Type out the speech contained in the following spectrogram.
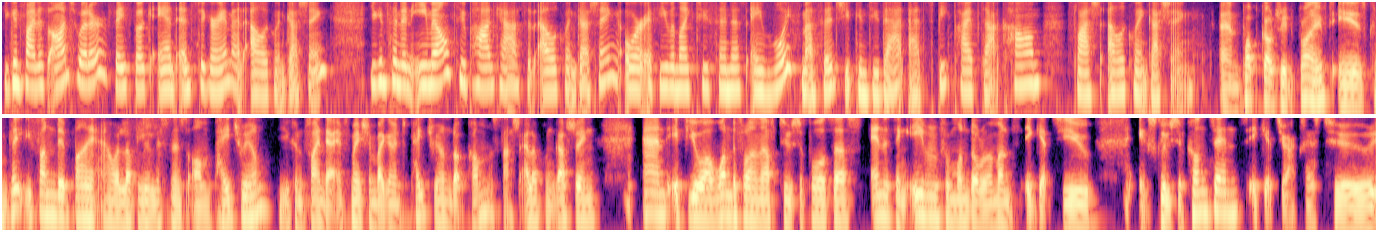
You can find us on Twitter, Facebook, and Instagram at Eloquent Gushing. You can send an email to podcast at Eloquent Gushing, or if you would like to send us a voice message, you can do that at speakpipe.com slash eloquent gushing. And Pop Culture Deprived is completely funded by our lovely listeners on Patreon. You can find out information by going to patreon.com slash eloquent gushing. And if you are wonderful enough to support us, anything, even from $1 a month, it gets you exclusive content. It gets you access to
